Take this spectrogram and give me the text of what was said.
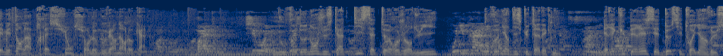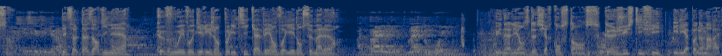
et mettant la pression sur le gouverneur local. Nous vous donnons jusqu'à 17h aujourd'hui pour venir discuter avec nous et récupérer ces deux citoyens russes, des soldats ordinaires que vous et vos dirigeants politiques avez envoyés dans ce malheur. Une alliance de circonstances que justifie Ilya Ponomarev.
